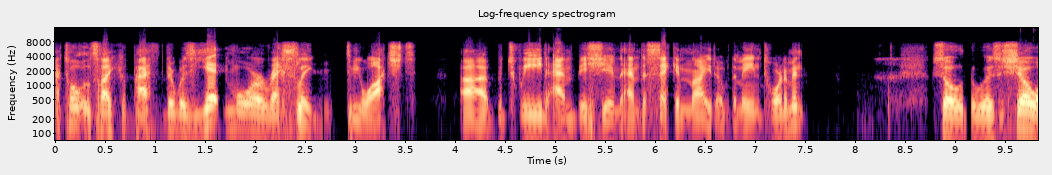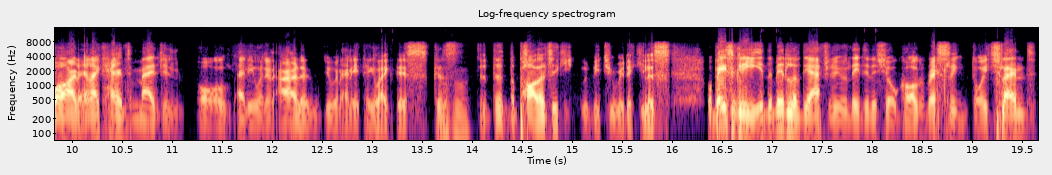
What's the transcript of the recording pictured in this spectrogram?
a total psychopath, there was yet more wrestling to be watched uh, between Ambition and the second night of the main tournament. So there was a show on, and I can't imagine, Paul, anyone in Ireland doing anything like this because Mhm. the, the, the politicking would be too ridiculous. Well, basically, in the middle of the afternoon, they did a show called Wrestling Deutschland,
